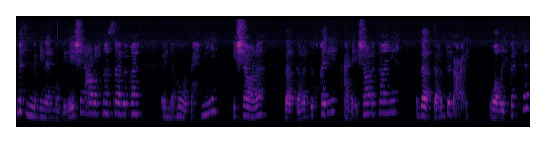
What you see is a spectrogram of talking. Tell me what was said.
مثل ما قلنا ال modulation عرفناه سابقا إنه هو تحميل إشارة ذات تردد قليل على إشارة ثانية ذات تردد عالي. وظيفتها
